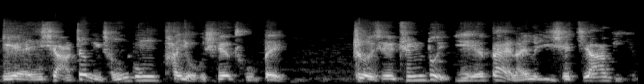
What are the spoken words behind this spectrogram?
眼下郑成功他有些储备，这些军队也带来了一些家底，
